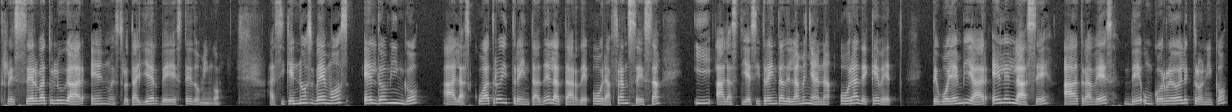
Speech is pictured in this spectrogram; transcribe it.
reserva tu lugar en nuestro taller de este domingo. Así que nos vemos el domingo a las 4 y 30 de la tarde hora francesa y a las 10 y 30 de la mañana hora de Quebec. Te voy a enviar el enlace a través de un correo electrónico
